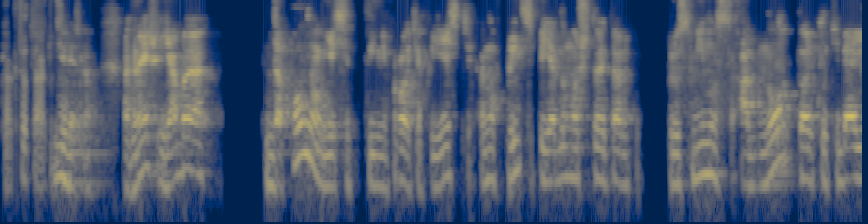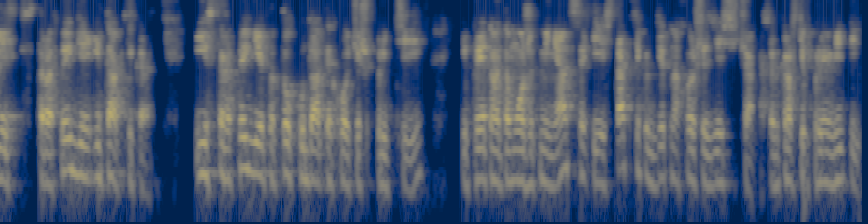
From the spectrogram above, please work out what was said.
Как-то так. Интересно. А знаешь, я бы дополнил, если ты не против, есть, ну, в принципе, я думаю, что это плюс-минус одно, только у тебя есть стратегия и тактика. И стратегия – это то, куда ты хочешь прийти, и при этом это может меняться, и есть тактика, где ты находишься здесь сейчас. Это как раз таки про MVP.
